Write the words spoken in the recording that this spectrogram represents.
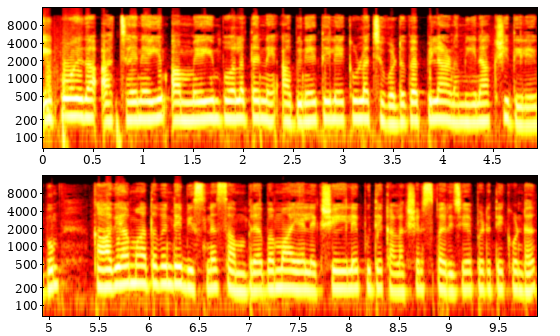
ഇപ്പോഴിതാ അച്ഛനെയും അമ്മയെയും പോലെ തന്നെ അഭിനയത്തിലേക്കുള്ള ചുവടുവെപ്പിലാണ് മീനാക്ഷി ദിലീപും. കാവ്യ മാധവന്റെ ബിസിനസ് സംരംഭമായ ലക്ഷ്യയിലെ പുതിയ കളക്ഷൻസ് പരിചയപ്പെടുത്തിക്കൊണ്ട്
